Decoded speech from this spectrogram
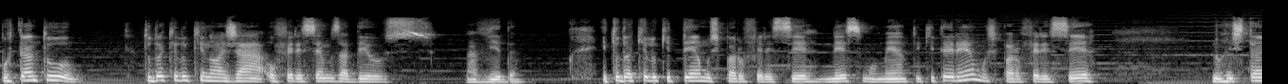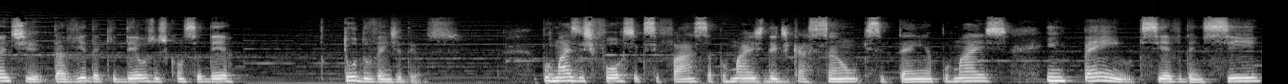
Portanto, tudo aquilo que nós já oferecemos a Deus na vida, e tudo aquilo que temos para oferecer nesse momento e que teremos para oferecer no restante da vida que Deus nos conceder, tudo vem de Deus. Por mais esforço que se faça, por mais dedicação que se tenha, por mais empenho que se evidencie,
